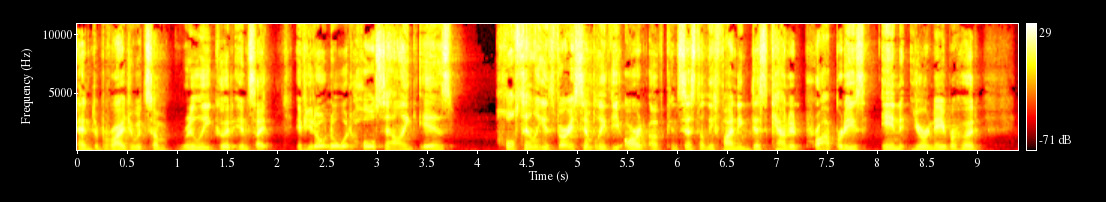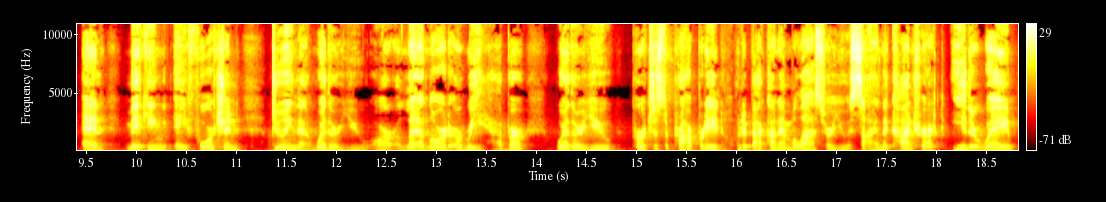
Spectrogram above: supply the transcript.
and to provide you with some really good insight. If you don't know what wholesaling is wholesaling is very simply the art of consistently finding discounted properties in your neighborhood and making a fortune doing that. Whether you are a landlord, a rehabber, whether you purchase a property and put it back on MLS or you assign the contract, either way,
